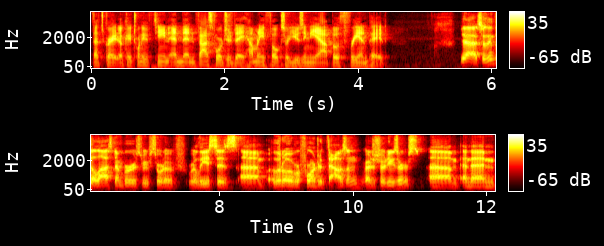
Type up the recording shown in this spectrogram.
That's great. Okay, 2015. And then fast forward to today, how many folks are using the app, both free and paid? Yeah, so I think the last numbers we've sort of released is um, a little over 400,000 registered users. Um, and then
